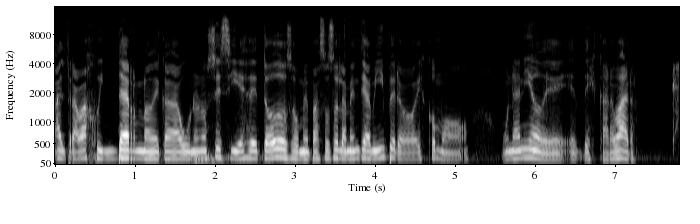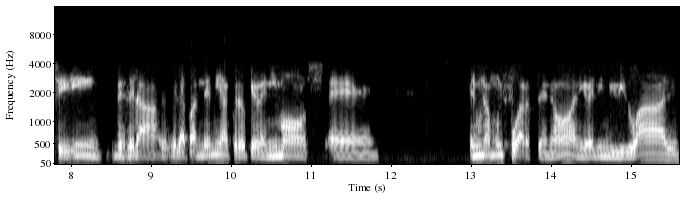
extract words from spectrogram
al trabajo interno de cada uno. No sé si es de todos o me pasó solamente a mí, pero es como un año de, de escarbar. Sí, desde la, desde la pandemia creo que venimos eh, en una muy fuerte, ¿no? A nivel individual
